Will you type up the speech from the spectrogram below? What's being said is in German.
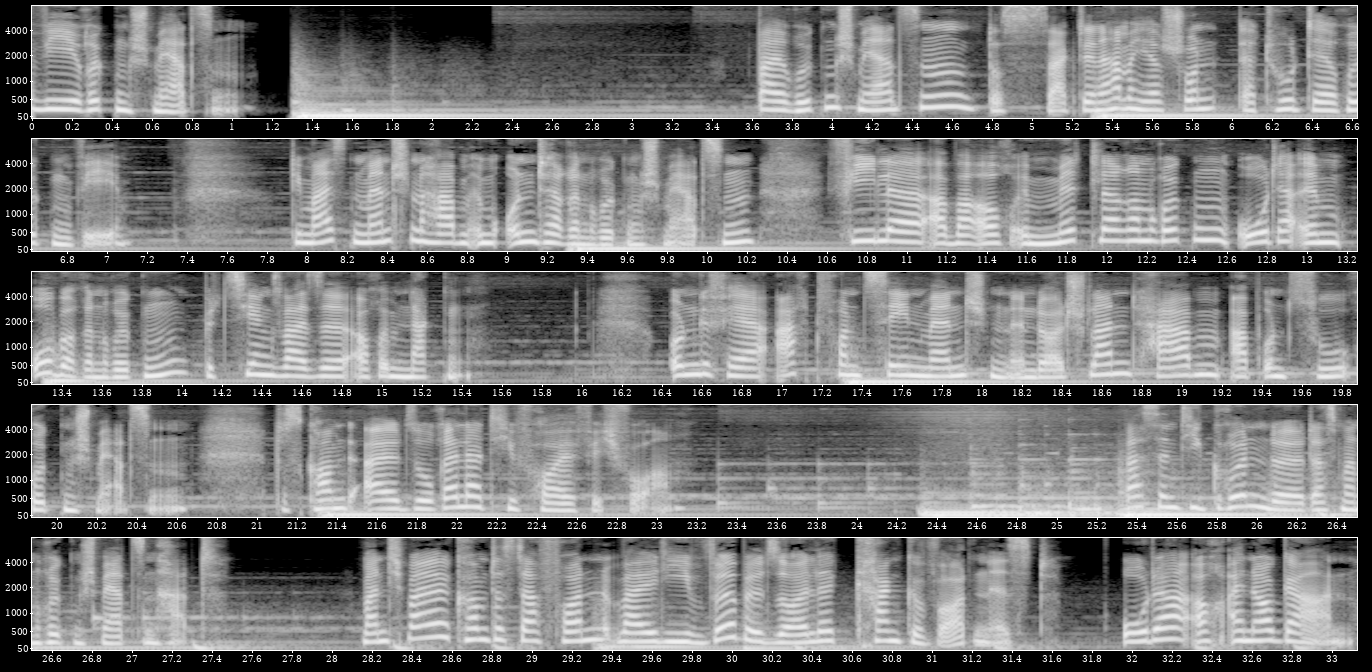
Wie Rückenschmerzen. Bei Rückenschmerzen, das sagt der Name ja schon, da tut der Rücken weh. Die meisten Menschen haben im unteren Rücken Schmerzen, viele aber auch im mittleren Rücken oder im oberen Rücken beziehungsweise auch im Nacken. Ungefähr acht von zehn Menschen in Deutschland haben ab und zu Rückenschmerzen. Das kommt also relativ häufig vor. Was sind die Gründe, dass man Rückenschmerzen hat? Manchmal kommt es davon, weil die Wirbelsäule krank geworden ist. Oder auch ein Organ.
